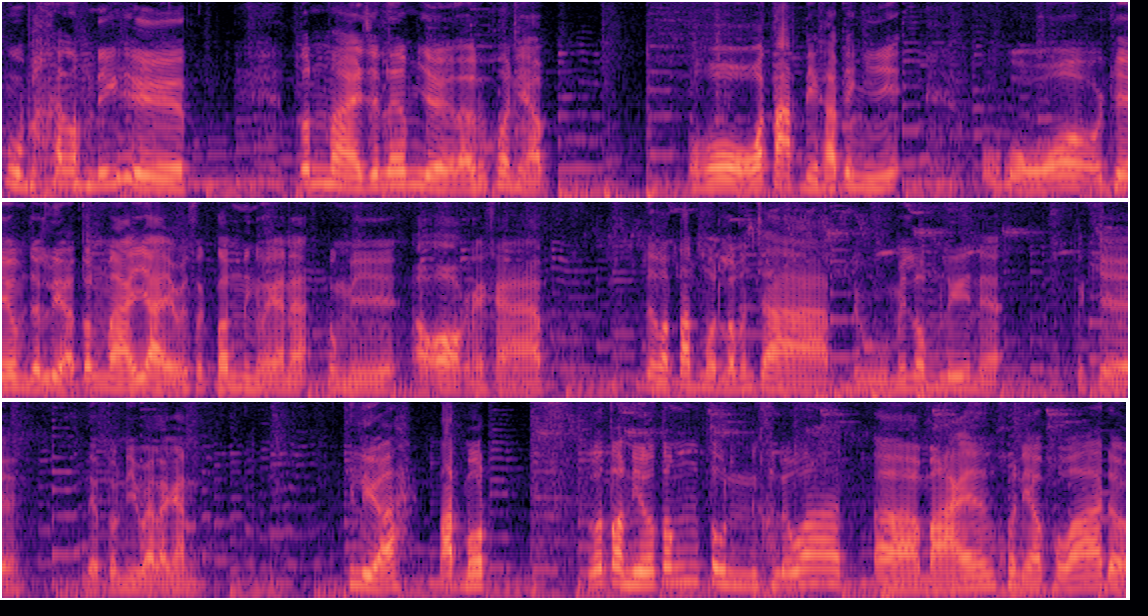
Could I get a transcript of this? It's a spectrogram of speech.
หมู่บ้านเรานี่คือ ต้นไม้จะเริ่มเยอะแล้วทุกคนครับ โอ้โห ตัดดีครับอย่างนี้ โอ้โห โอเค ผมจะเหลือต้นไม้ใหญ่ไว้สักต้นหนึ่งแล้วกันนะ ตรงนี้ เอาออกนะครับ เดี๋ยวเราตัดหมดแล้วมันจะดูไม่ล่มลื่นเนี่ย โอเค เหลือต้นนี้ไว้แล้วกัน ที่เหลือตัดหมด แล้วตอนนี้เราต้องตุนเขาเรียกว่าเอ่อไม้คนครับเพราะว่าเดี๋ยว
